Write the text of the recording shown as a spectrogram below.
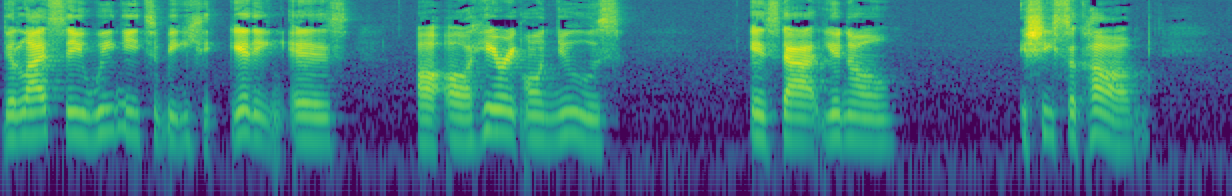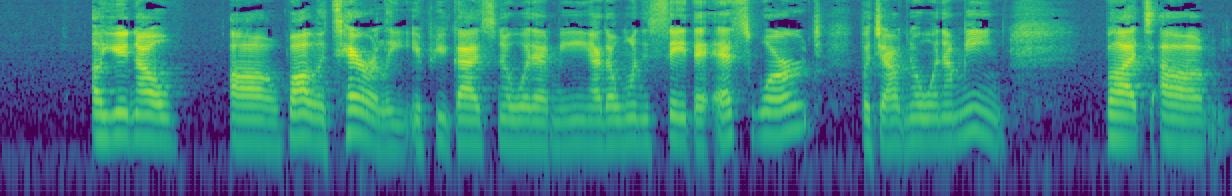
the last thing we need to be getting is uh, uh hearing on news is that you know she succumbed uh, you know uh voluntarily if you guys know what i mean. I don't want to say the s word but y'all know what i mean. But um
